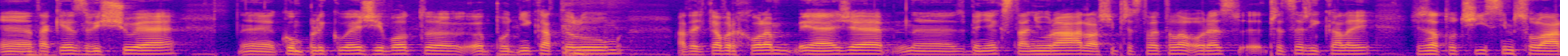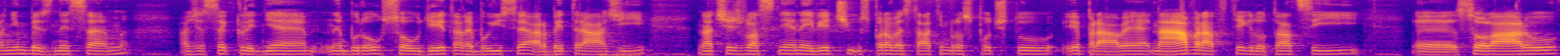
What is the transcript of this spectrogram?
eh, tak je zvyšuje, eh, komplikuje život podnikatelům a teďka vrcholem je, že Zbyněk Staňura a další představitelé ODS přece říkali, že zatočí s tím solárním biznisem a že se klidně nebudou soudit a nebojí se arbitráží načež vlastně největší úspora ve státním rozpočtu je právě návrat těch dotací e, soláru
